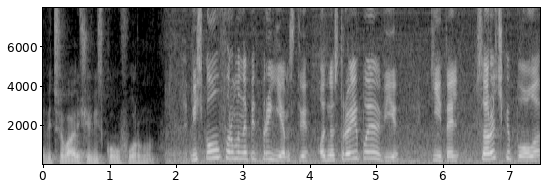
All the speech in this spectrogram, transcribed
відшиваючи військову форму. Військову форму на підприємстві, однострої бойові, кітель, сорочки поло,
